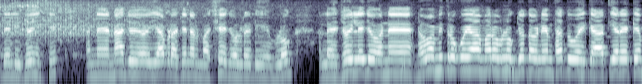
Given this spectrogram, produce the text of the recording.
ડેલી જોઈએ છીએ. અને ના જોયો એ આપણા ચેનલમાં છે જ ઓલરેડી વ્લોગ એટલે જોઈ લેજો અને નવા મિત્રો કોઈ આ મારો વ્લોગ જોતા હોય ને એમ થતું હોય કે અત્યારે કેમ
